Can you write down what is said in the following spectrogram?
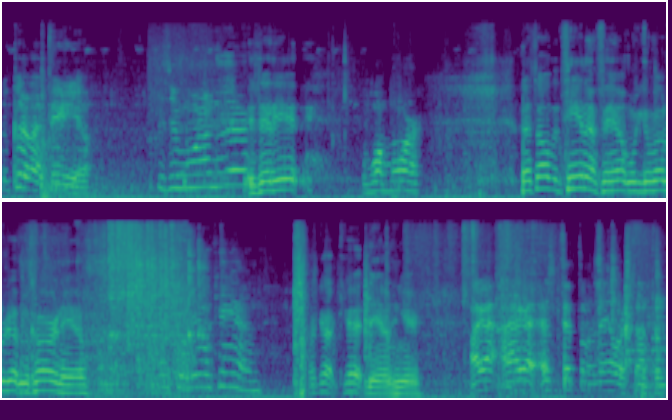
Look, put it on that video. Is there more under there? Is that it? One more. That's all the tin I found. We can load it up in the car now. That's a real can. I got cut down here. I got, I got, I stepped on a nail or something.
